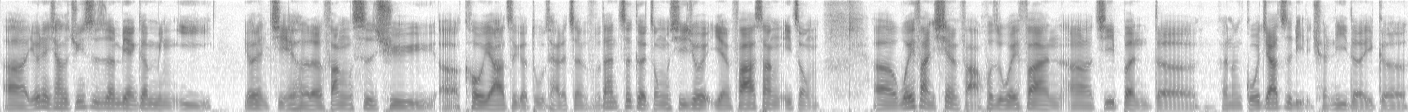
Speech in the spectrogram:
呃，有点像是军事政变跟民意有点结合的方式去呃扣押这个独裁的政府，但这个东西就引发上一种呃违反宪法或者违反呃基本的可能国家治理的权利的一个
